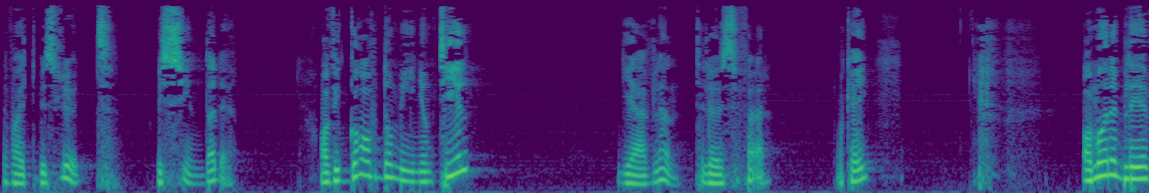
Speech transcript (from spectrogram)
det var ett beslut, vi syndade. Och vi gav dominium till djävulen, till Lucifer. Okej? Okay? Och mannen blev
